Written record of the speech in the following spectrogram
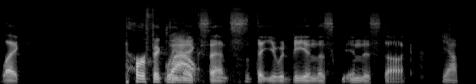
like perfectly wow. makes sense that you would be in this in this stock. Yeah.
